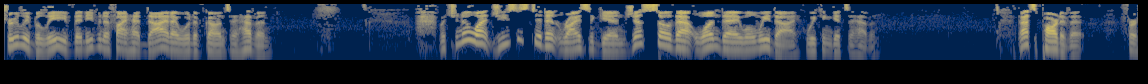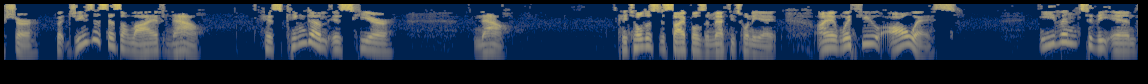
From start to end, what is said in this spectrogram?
truly believe that even if I had died, I would have gone to heaven. But you know what? Jesus didn't rise again just so that one day when we die, we can get to heaven. That's part of it, for sure. But Jesus is alive now. His kingdom is here now. He told his disciples in Matthew 28 I am with you always, even to the end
